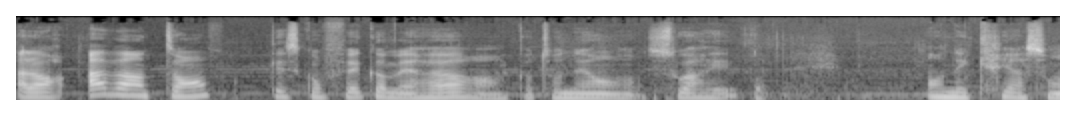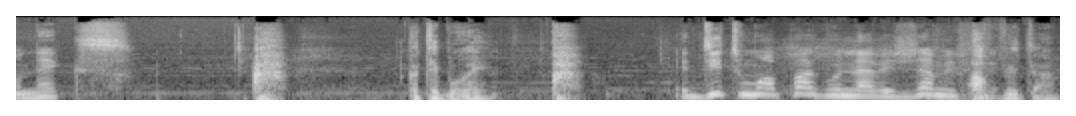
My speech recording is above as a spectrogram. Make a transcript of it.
Alors, à 20 ans, qu'est-ce qu'on fait comme erreur hein, quand on est en soirée? On écrit à son ex. Quand t'es bourré. Et dites-moi pas que vous ne l'avez jamais fait. Ah putain.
